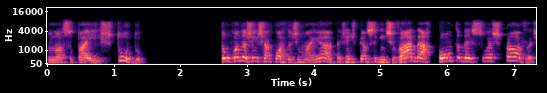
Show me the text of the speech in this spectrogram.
no nosso país, tudo. Então, quando a gente acorda de manhã, a gente pensa o seguinte: vá dar conta das suas provas.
